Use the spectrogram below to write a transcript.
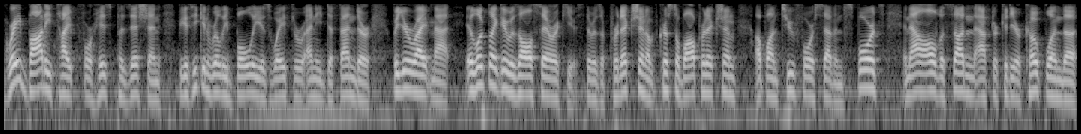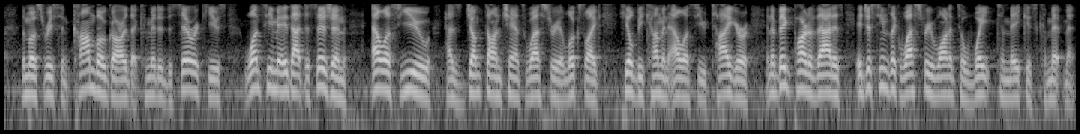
Great body type for his position because he can really bully his way through any defender. But you're right, Matt. It looked like it was all Syracuse. There was a prediction, a crystal ball prediction up on 247 Sports. And now all of a sudden, after Quadir Copeland, the, the most recent combo guard that committed to Syracuse, once he made that decision, LSU has jumped on Chance Westry. It looks like he'll become an LSU Tiger. And a big part of that is it just seems like Westry wanted to wait to make his commitment.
